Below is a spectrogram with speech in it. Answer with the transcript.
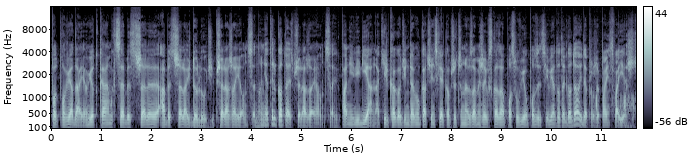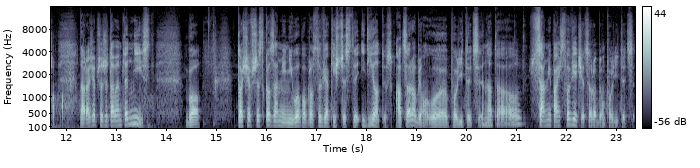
podpowiadają. JKM chce, by strzele, aby strzelać do ludzi. Przerażające. No nie tylko to jest przerażające. Pani Liliana, kilka godzin temu Kaczyński jako przyczynę zamierzeń wskazał posłów i opozycję. Ja do tego dojdę, proszę państwa, jeszcze. Na razie przeczytałem ten list, bo to się wszystko zamieniło po prostu w jakiś czysty idiotyzm. A co robią e, politycy? No to sami Państwo wiecie, co robią politycy.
